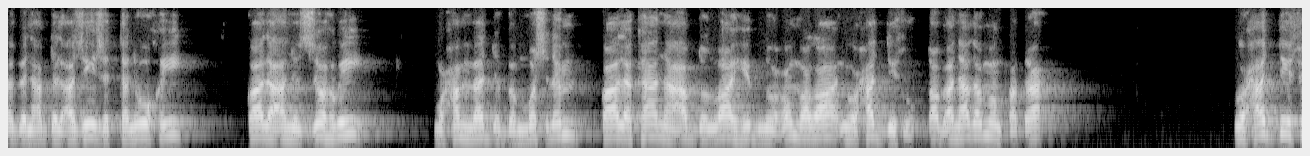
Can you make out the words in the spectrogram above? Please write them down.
ابن عبد العزيز التنوخي قال عن الزهري محمد بن مسلم قال كان عبد الله بن عمر يحدث. طبعا هذا منقطع. يحدث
